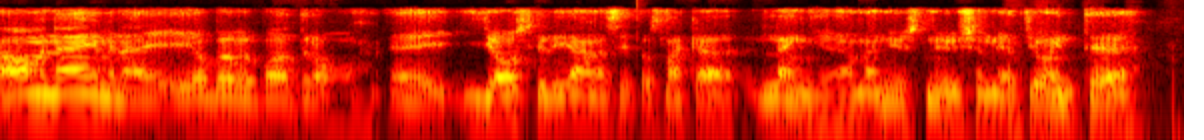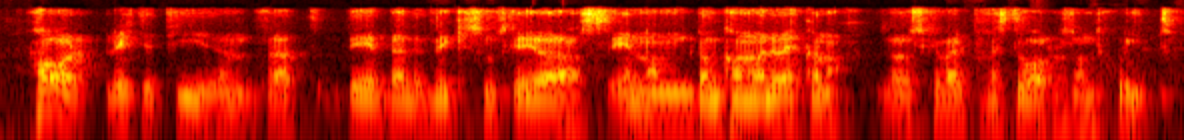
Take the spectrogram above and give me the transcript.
Ja, men nej, men nej. Jag behöver bara dra. Eh, jag skulle gärna sitta och snacka längre, men just nu känner jag att jag inte har riktigt tiden för att det är väldigt mycket som ska göras inom de kommande veckorna. Jag ska iväg på festivaler och sånt skit.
